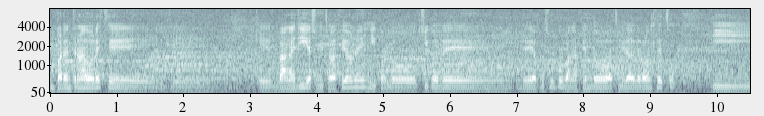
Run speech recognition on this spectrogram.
un, par de entrenadores que, van allí a sus instalaciones y con los chicos de, de pues van haciendo actividades de baloncesto y,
